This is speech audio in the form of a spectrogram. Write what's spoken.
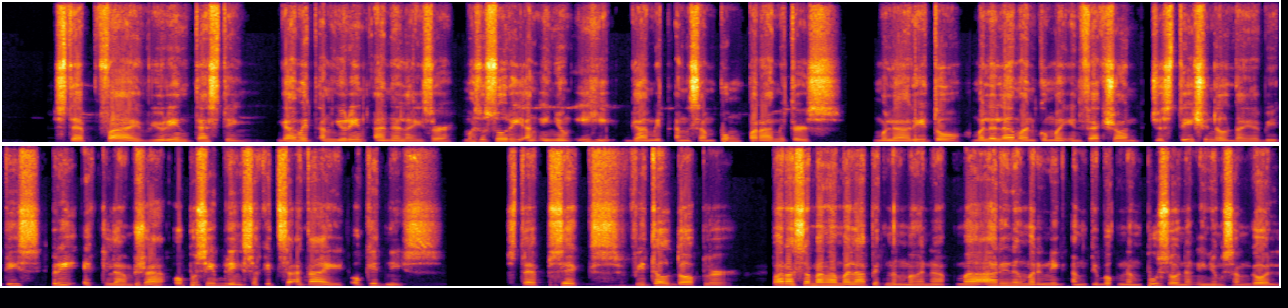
Step 5. Urine testing. Gamit ang urine analyzer, masusuri ang inyong ihi gamit ang sampung parameters. Mula rito, malalaman kung may infection, gestational diabetes, pre-eclampsia o posibleng sakit sa atay o kidneys. Step 6. Fetal Doppler. Para sa mga malapit ng mga anak, maaari nang marinig ang tibok ng puso ng inyong sanggol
